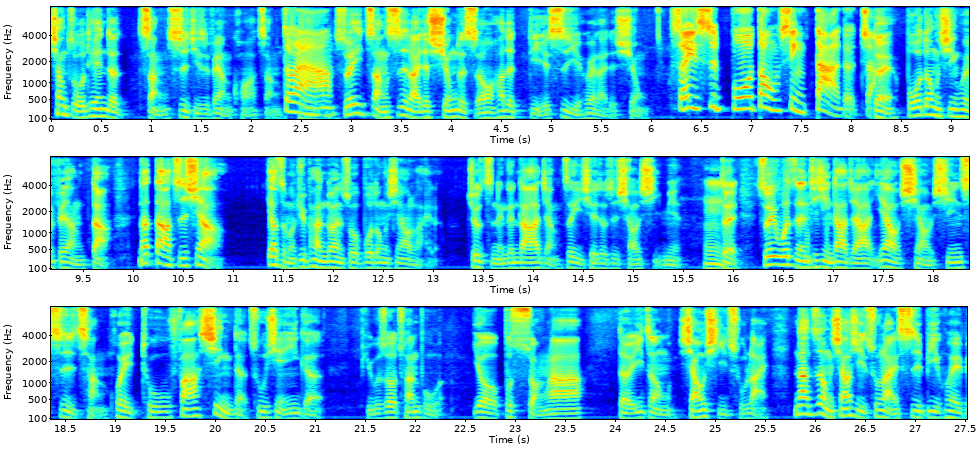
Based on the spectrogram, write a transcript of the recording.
像昨天的涨势其实非常夸张，对啊，所以涨势来的凶的时候，它的跌势也会来的凶。所以是波动性大的涨。对，波动性会非常大。那大之下要怎么去判断说波动性要来了？就只能跟大家讲，这一切都是消息面。嗯，对，所以我只能提醒大家要小心，市场会突发性的出现一个，比如说川普又不爽啦的一种消息出来。那这种消息出来，势必会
